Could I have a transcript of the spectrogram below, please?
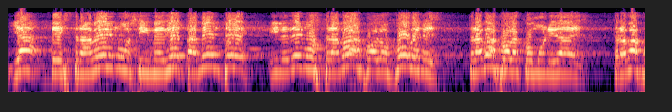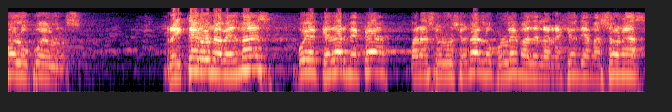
ya destrabemos inmediatamente y le demos trabajo a los jóvenes, trabajo a las comunidades, trabajo a los pueblos. Reitero una vez más, voy a quedarme acá para solucionar los problemas de la región de Amazonas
